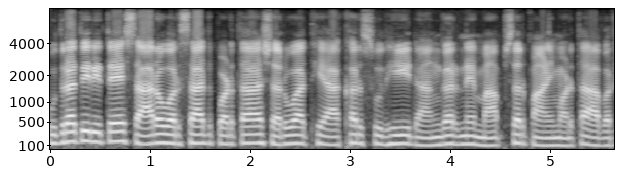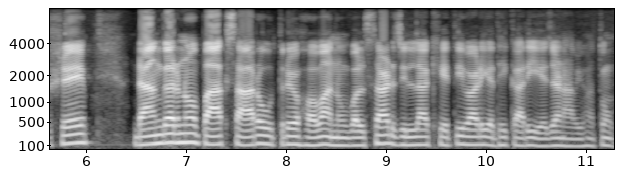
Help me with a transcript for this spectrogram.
કુદરતી રીતે સારો વરસાદ પડતા શરૂઆતથી આખર સુધી ડાંગરને માપસર પાણી મળતા આ વર્ષે ડાંગરનો પાક સારો ઉતર્યો હોવાનું વલસાડ જિલ્લા ખેતીવાડી અધિકારીએ જણાવ્યું હતું.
